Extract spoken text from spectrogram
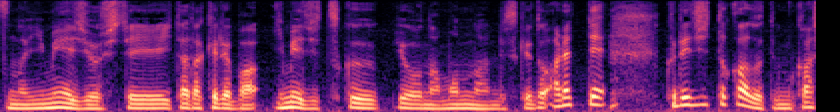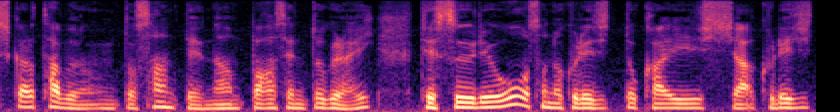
末のイメージをしていただければ、イメージつくようなものなんですけど、あれって、クレジットカードって昔から多分、うん、と 3. 何パーセントぐらい手数料をそのクレジット会社、クレジッ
